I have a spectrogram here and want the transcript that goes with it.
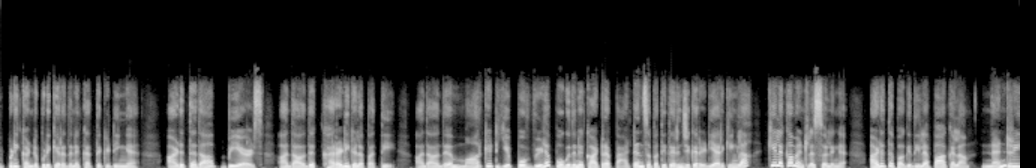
எப்படி கண்டுபிடிக்கிறதுன்னு கத்துக்கிட்டீங்க. அடுத்ததா பியர்ஸ் அதாவது கரடிகளை பத்தி. அதாவது மார்க்கெட் எப்போ விழப்போகுதுன்னு காட்டுற பேட்டர்ன்ஸ பத்தி தெரிஞ்சுக்க ரெடியா இருக்கீங்களா? கீழே கமெண்ட்ல சொல்லுங்க. அடுத்த பகுதியில பார்க்கலாம். நன்றி!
